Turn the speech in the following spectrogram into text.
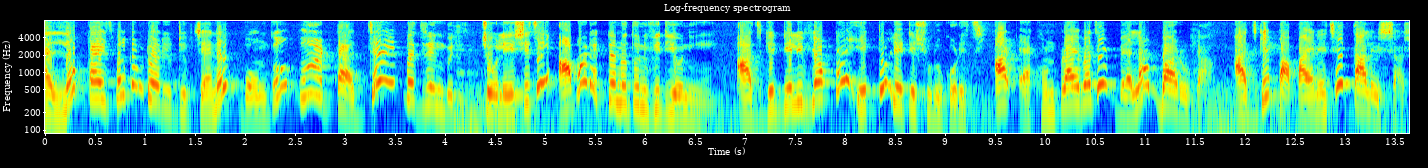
Hello guys welcome to our YouTube channel বঙ্গ ভাটা জয় বজরংবলী চলে এসেছে আবার একটা নতুন ভিডিও নিয়ে। আজকের ডেলি ব্লগটা একটু লেটে শুরু করেছি। আর এখন প্রায় বাজে বেলা বারোটা। আজকে পাপা এনেছে তালের শ্বাস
